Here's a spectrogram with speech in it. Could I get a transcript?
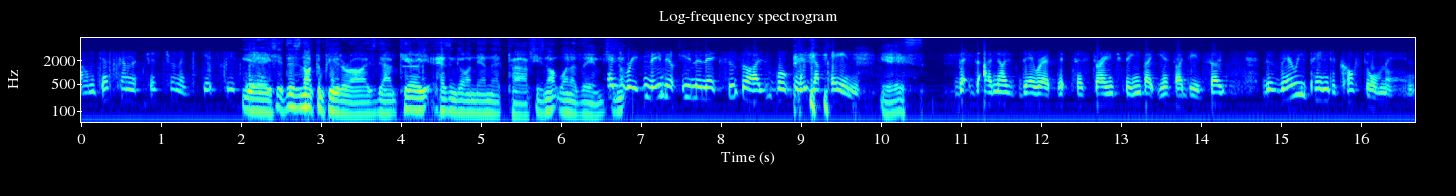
I'm just gonna just trying to get this. Yeah, she, this is not computerised. Um, Kerry hasn't gone down that path. She's not one of them. She's and not. written in, a, in an exercise book with a pen. Yes. Th- I know there are, it's a strange thing, but yes, I did. So, the very Pentecostal man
